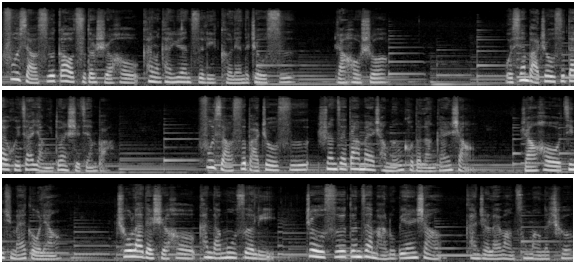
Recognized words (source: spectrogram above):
傅小司告辞的时候，看了看院子里可怜的宙斯，然后说：“我先把宙斯带回家养一段时间吧。”傅小司把宙斯拴在大卖场门口的栏杆上，然后进去买狗粮。出来的时候，看到暮色里，宙斯蹲在马路边上，看着来往匆忙的车。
